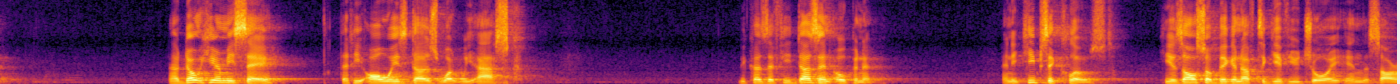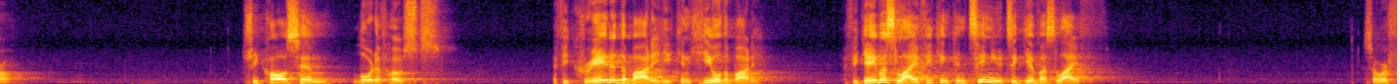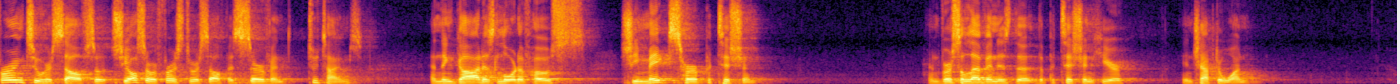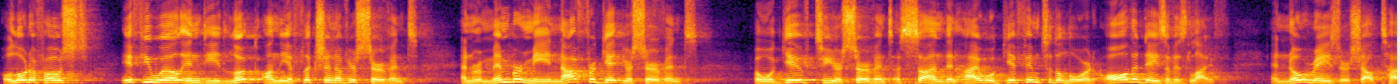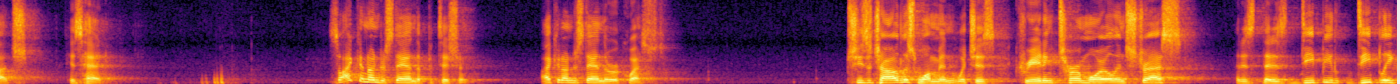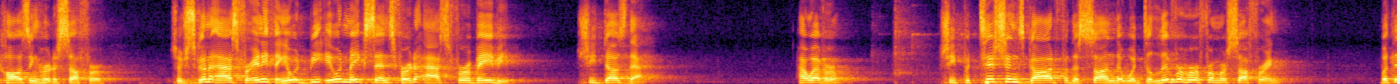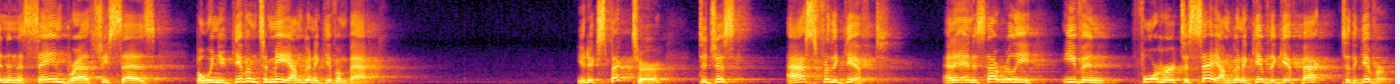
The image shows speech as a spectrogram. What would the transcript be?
Now, don't hear me say that He always does what we ask. Because if He doesn't open it and He keeps it closed, He is also big enough to give you joy in the sorrow. She calls Him Lord of hosts. If He created the body, He can heal the body. If He gave us life, He can continue to give us life. So, referring to herself, so she also refers to herself as servant two times, and then God is Lord of hosts. She makes her petition. And verse 11 is the, the petition here in chapter 1. O Lord of hosts, if you will indeed look on the affliction of your servant and remember me, not forget your servant, but will give to your servant a son, then I will give him to the Lord all the days of his life, and no razor shall touch his head. So I can understand the petition. I can understand the request. She's a childless woman, which is creating turmoil and stress that is, that is deeply, deeply causing her to suffer. So if she's going to ask for anything, it would, be, it would make sense for her to ask for a baby. She does that. However, she petitions God for the son that would deliver her from her suffering. But then in the same breath, she says, But when you give him to me, I'm going to give him back. You'd expect her to just ask for the gift. And, and it's not really even for her to say, I'm going to give the gift back to the giver.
